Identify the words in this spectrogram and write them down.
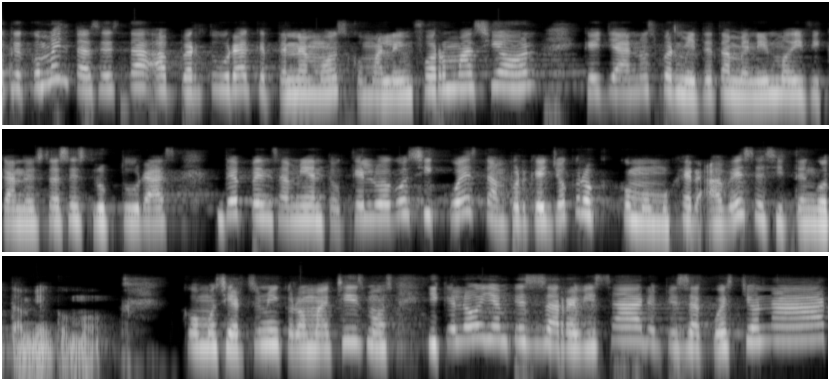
lo que comentas, esta apertura que tenemos como a la información, que ya nos permite también ir modificando estas estructuras de pensamiento, que luego sí cuestan, porque yo creo que como mujer a veces sí tengo también como como ciertos micromachismos y que luego ya empieces a revisar, empiezas a cuestionar,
